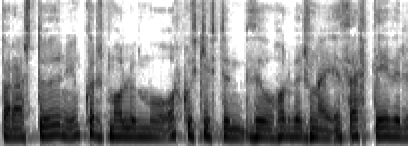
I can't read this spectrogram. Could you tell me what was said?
bara stöðun í umhverfsmálum og orkuskiptum þegar þú horfir svona þert yfir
